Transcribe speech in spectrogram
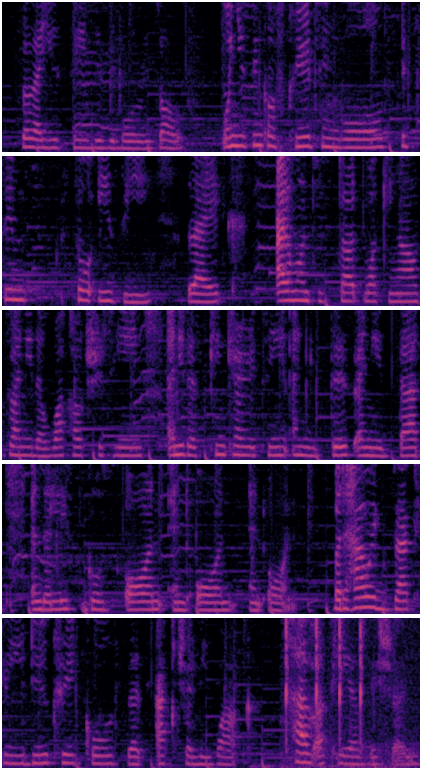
so that you see visible results. When you think of creating goals, it seems so easy like I want to start working out, so I need a workout routine, I need a skincare routine, I need this, I need that, and the list goes on and on and on. But how exactly do you create goals that actually work? Have a clear vision.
